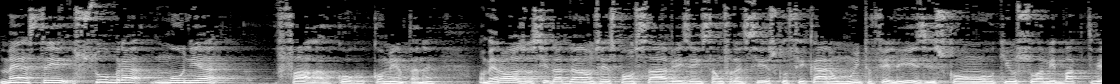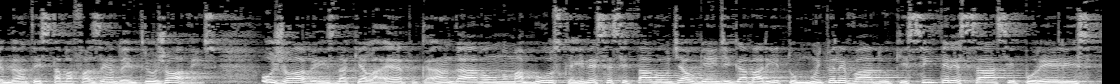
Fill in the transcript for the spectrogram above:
Mestre Subra Munia fala, comenta, né? Numerosos cidadãos responsáveis em São Francisco ficaram muito felizes com o que o Swami Bhaktivedanta estava fazendo entre os jovens. Os jovens daquela época andavam numa busca e necessitavam de alguém de gabarito muito elevado que se interessasse por eles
